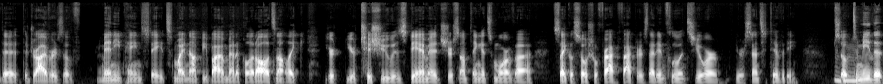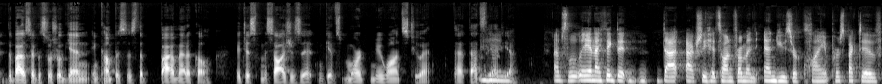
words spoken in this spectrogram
the the drivers of many pain states might not be biomedical at all. It's not like your your tissue is damaged or something. It's more of a psychosocial factors that influence your your sensitivity. So mm-hmm. to me the the biopsychosocial again encompasses the biomedical it just massages it and gives more nuance to it that that's mm-hmm. the idea Absolutely. And I think that that actually hits on from an end user client perspective.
